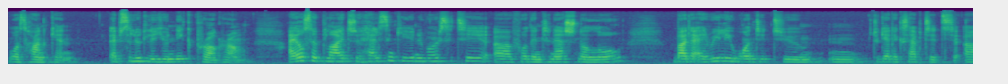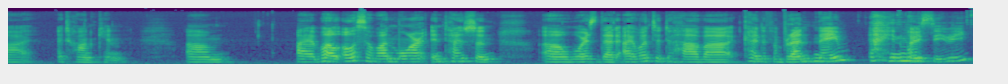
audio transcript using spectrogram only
was Hanken. Absolutely unique program. I also applied to Helsinki University uh, for the international law, but I really wanted to mm, to get accepted at Hanken. Um, I, well, also one more intention uh, was that I wanted to have a kind of a brand name in my CV,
